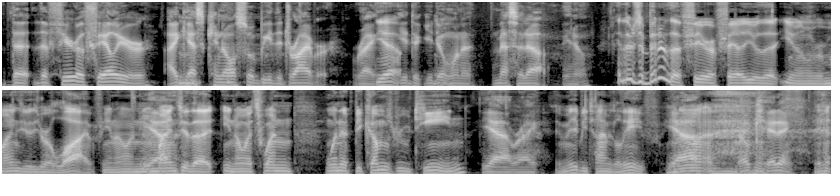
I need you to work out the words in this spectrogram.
the the fear of failure. I guess can also be the driver, right? Yeah. You, do, you don't want to mess it up. You know. And there's a bit of the fear of failure that you know reminds you that you're alive. You know, and Yeah. reminds you that you know it's when when it becomes routine, Yeah. Right. it may be time to leave. Yeah. no kidding. Yeah.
